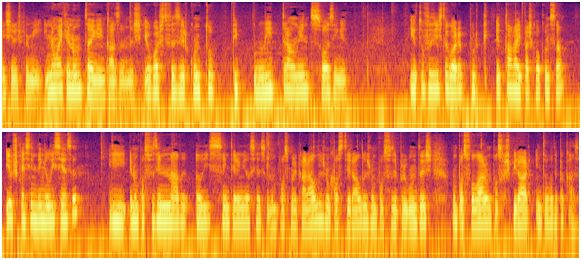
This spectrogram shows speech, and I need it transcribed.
ensinas para mim. E não é que eu não tenha em casa, mas eu gosto de fazer quando estou, tipo, literalmente sozinha. E eu estou a fazer isto agora porque eu estava aí para a escola de condução, eu esqueci de a licença e eu não posso fazer nada ali sem ter a minha licença. Não posso marcar aulas, não posso ter aulas, não posso fazer perguntas, não posso falar, não posso respirar, então voltei para casa.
